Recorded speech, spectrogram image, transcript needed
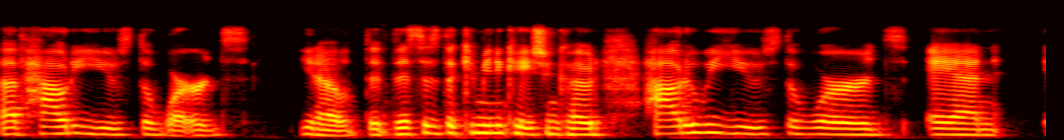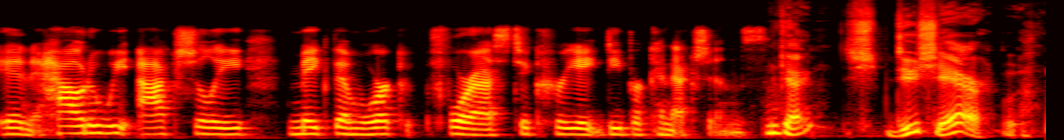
of how to use the words. You know, th- this is the communication code. How do we use the words and and how do we actually make them work for us to create deeper connections? Okay. Do share.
